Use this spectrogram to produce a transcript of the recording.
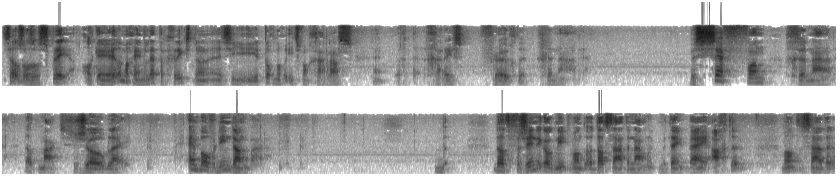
zelfs als spreek, al ken je helemaal geen letter Grieks, dan uh, zie je hier toch nog iets van charas. Hè? Vreugde, genade. Besef van genade. Dat maakt zo blij. En bovendien dankbaar. Dat verzin ik ook niet, want dat staat er namelijk meteen bij, achter. Want er staat er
